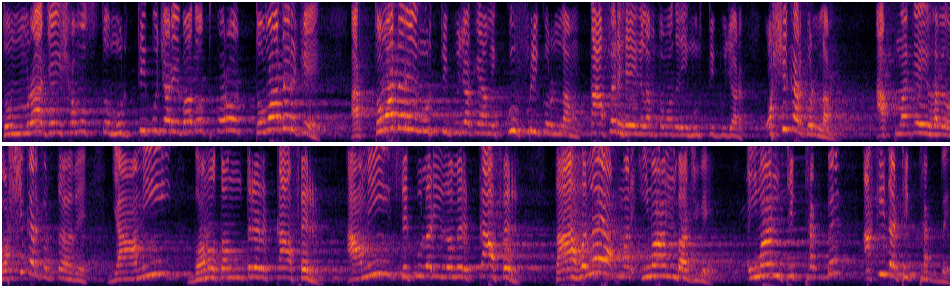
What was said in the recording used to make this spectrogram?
তোমরা যেই সমস্ত মূর্তি পূজার ইবাদত করো, তোমাদেরকে, আর তোমাদের এই মূর্তি পূজাকে আমি কুফরি করলাম, কাফের হয়ে গেলাম, তোমাদের এই মূর্তি পূজার অস্বীকার করলাম। আপনাকে এইভাবে অস্বীকার করতে হবে যে আমি গণতন্ত্রের কাফের, আমি সেকুলারিজমের কাফের। তাহলে আপনার ইমান বাঁচবে। ইমান ঠিক থাকবে, আকিদা ঠিক থাকবে।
